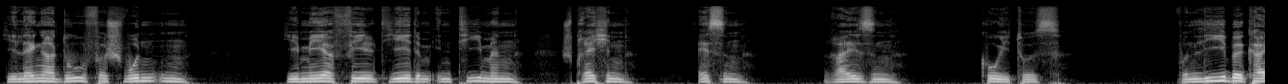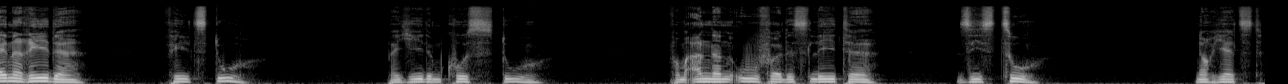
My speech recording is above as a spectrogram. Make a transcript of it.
Je länger du verschwunden, je mehr fehlt jedem intimen Sprechen, Essen, Reisen, Coitus. Von Liebe keine Rede, fehlst du, bei jedem Kuss du vom andern Ufer des Lethe, siehst zu. Noch jetzt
